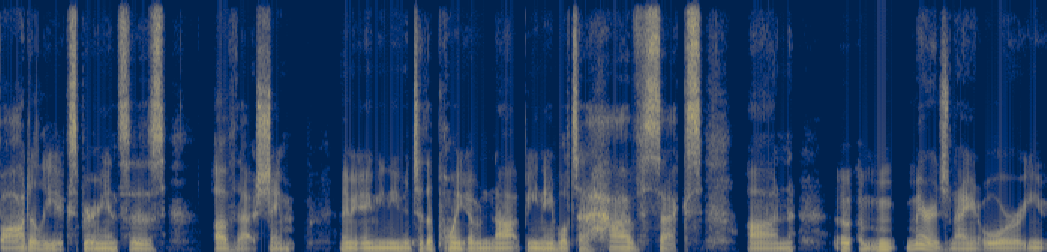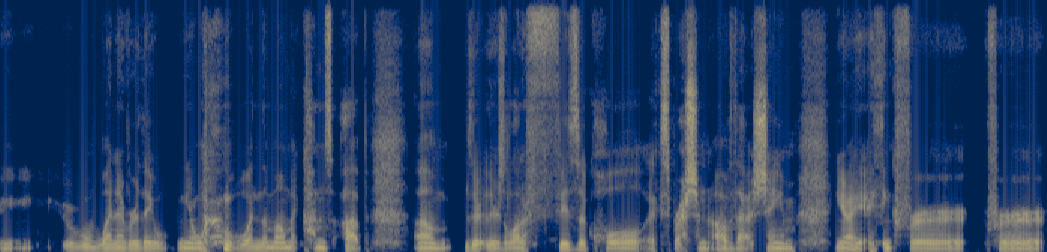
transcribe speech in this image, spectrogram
bodily experiences of that shame. I mean, I mean, even to the point of not being able to have sex on a, a marriage night or whenever they, you know, when the moment comes up. Um, there, there's a lot of physical expression of that shame. You know, I, I think for for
